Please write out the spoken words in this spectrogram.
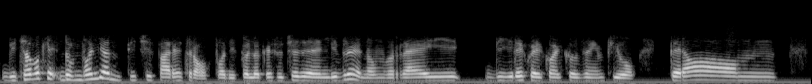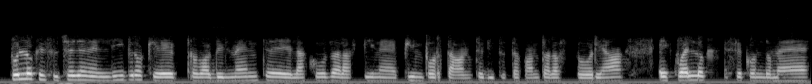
diciamo che non voglio anticipare troppo di quello che succede nel libro e non vorrei dire quel qualcosa in più, però mh, quello che succede nel libro, che probabilmente è la cosa alla fine più importante di tutta quanta la storia, è quello che secondo me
